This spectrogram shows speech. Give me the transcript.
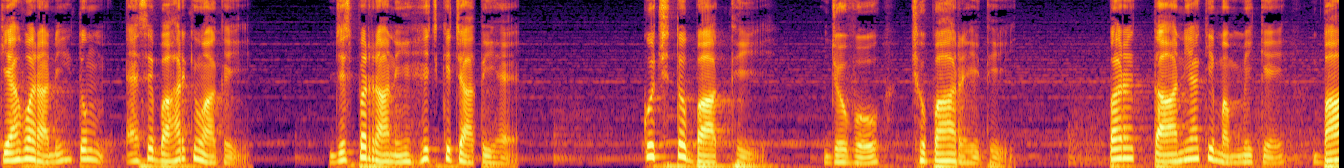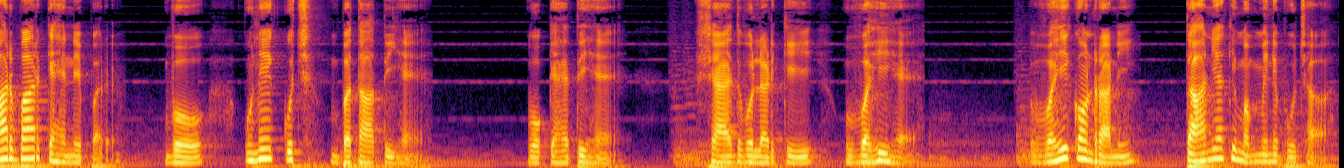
क्या हुआ रानी? तुम ऐसे बाहर क्यों आ गई? जिस पर रानी हिचकिचाती है। कुछ तो बात थी, जो वो छुपा रही थी। पर तानिया की मम्मी के बार बार कहने पर वो उन्हें कुछ बताती हैं। वो कहती हैं, शायद वो लड़की वही है। वही कौन रानी? तानिया की मम्मी ने पूछा,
